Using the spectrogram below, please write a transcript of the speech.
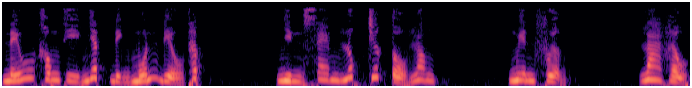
nếu không thì nhất định muốn điều thấp. Nhìn xem lúc trước tổ long. Nguyên phượng. La hầu.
